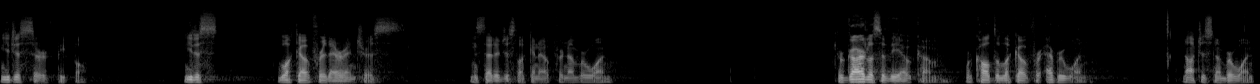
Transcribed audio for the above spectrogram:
you just serve people, you just look out for their interests instead of just looking out for number one. Regardless of the outcome, we're called to look out for everyone, not just number one.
